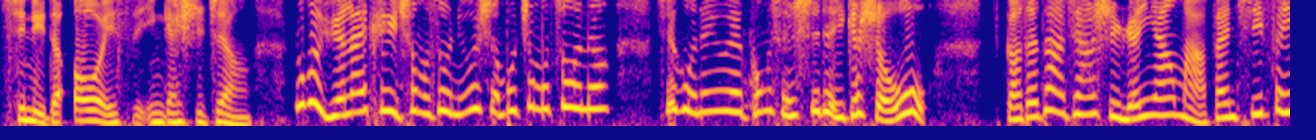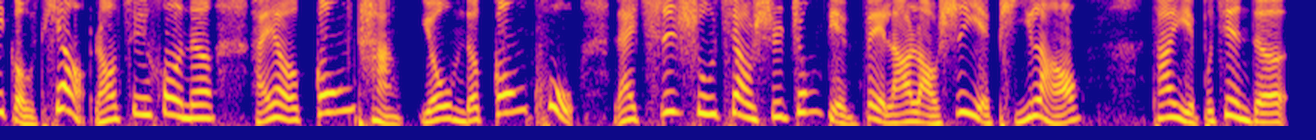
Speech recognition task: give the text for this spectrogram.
心里的 OS 应该是这样：如果原来可以这么做，你为什么不这么做呢？结果呢，因为工程师的一个手误，搞得大家是人仰马翻、鸡飞狗跳，然后最后呢，还要公帑由我们的公库来支出教师钟点费，然后老师也疲劳。他也不见得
